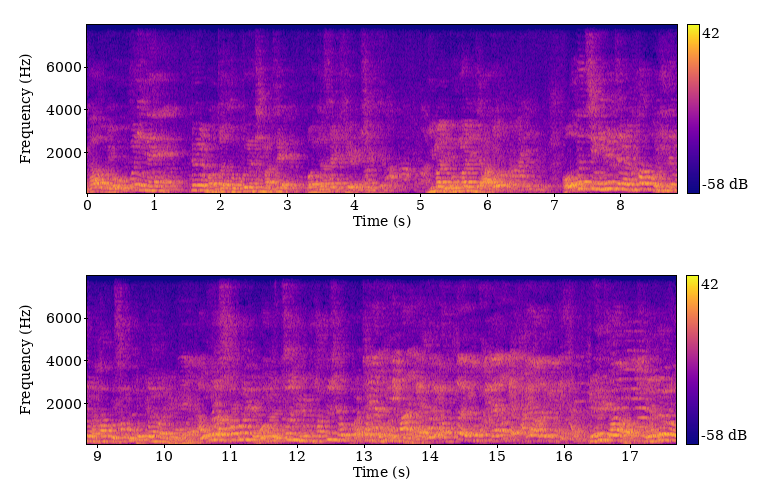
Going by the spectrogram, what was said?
테니까 우리 5분이네 흥을 먼저 돋구는 팀한테 먼저 살 기회를 줄게요. 이 말이 뭔 말인지 알아? 어느 팀이 1등을 하고 2등을 하고 3등 높단 말이고 어느 사거리를 먼저 없어진 이유 다 뜻이요? 말도 안 되는 거야. 그러니까 제대로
